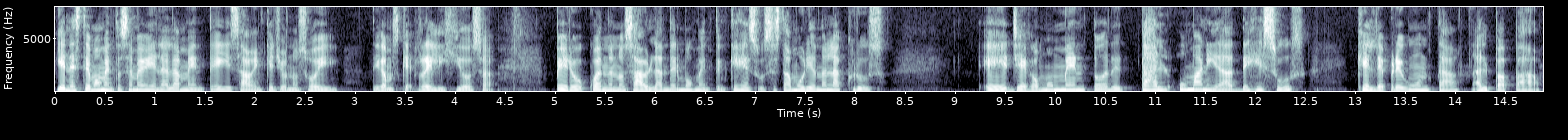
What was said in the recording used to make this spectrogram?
Y en este momento se me viene a la mente, y saben que yo no soy, digamos que religiosa, pero cuando nos hablan del momento en que Jesús está muriendo en la cruz, eh, llega un momento de tal humanidad de Jesús que él le pregunta al papá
